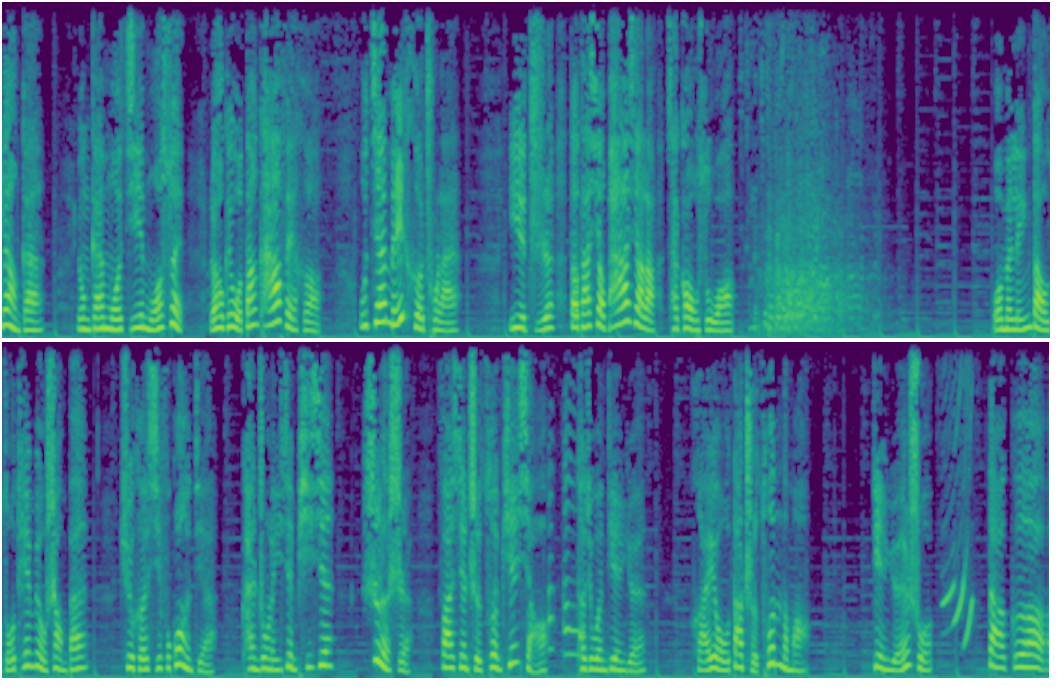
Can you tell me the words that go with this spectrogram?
晾干，用干磨机磨碎，然后给我当咖啡喝。我竟然没喝出来，一直到他笑趴下了才告诉我。我们领导昨天没有上班，去和媳妇逛街。看中了一件披肩，试了试，发现尺寸偏小，他就问店员：“还有大尺寸的吗？”店员说：“大哥，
